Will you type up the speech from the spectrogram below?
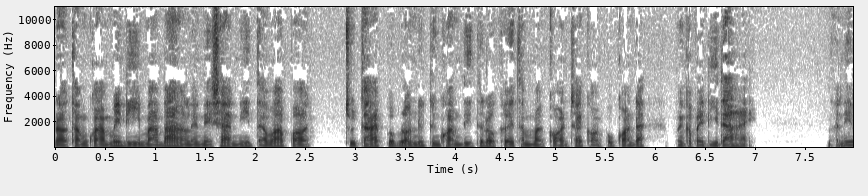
เราทำความไม่ดีมาบ้างอะไรในชาตินี้ แต่ว่าพอสุดท้ายปุ๊บเรานึกถึงความดีที่เราเคยทำมาก่อนชาติก่อนพบก่อนได้ มันก็ไปดีได้อันนี้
